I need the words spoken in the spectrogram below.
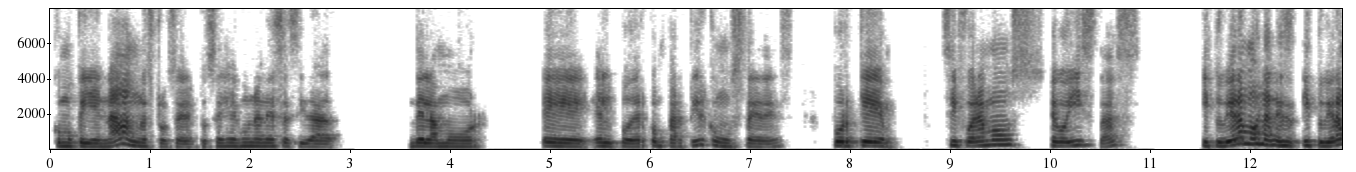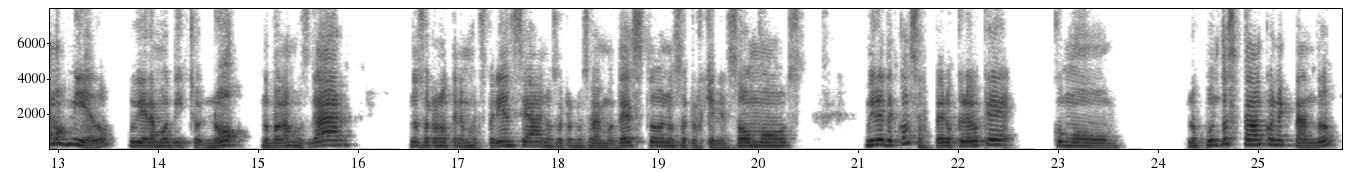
como que llenaban nuestro ser. Entonces es una necesidad del amor, eh, el poder compartir con ustedes, porque si fuéramos egoístas y tuviéramos, la, y tuviéramos miedo, hubiéramos dicho, no, nos van a juzgar, nosotros no tenemos experiencia, nosotros no sabemos de esto, nosotros quiénes somos, miles de cosas, pero creo que como los puntos se van conectando,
